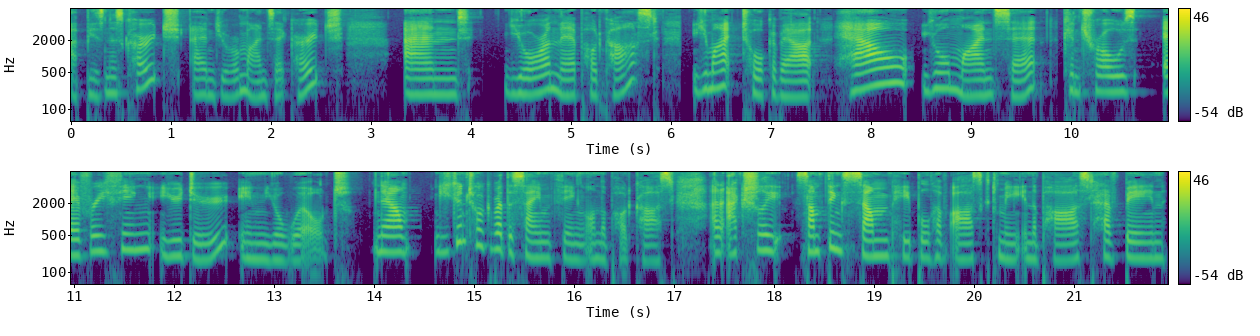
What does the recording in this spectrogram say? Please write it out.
a business coach and you're a mindset coach, and you're on their podcast, you might talk about how your mindset controls everything you do in your world. Now, you can talk about the same thing on the podcast. And actually, something some people have asked me in the past have been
